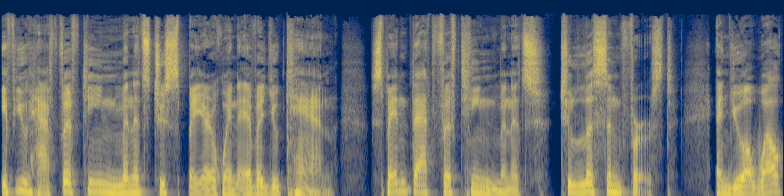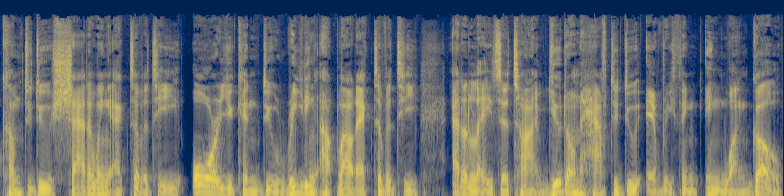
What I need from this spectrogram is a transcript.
if you have 15 minutes to spare whenever you can, spend that 15 minutes to listen first and you are welcome to do shadowing activity or you can do reading out loud activity at a later time. You don't have to do everything in one go.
